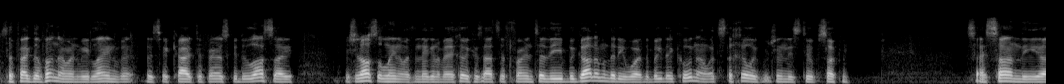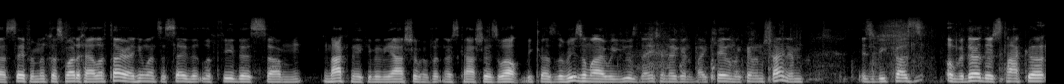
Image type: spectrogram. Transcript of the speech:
So, the fact of when we learn v'sekai teferes kedulasai, we should also lean it with the eichel because that's referring to the begadim that he wore, the big dekuna. What's the chilik between these two psukim? So I saw in the uh, Sefer Minchas Mordechai Alatara, he wants to say that lefi this um, makne can be miyashav of Footnotes Kasha as well, because the reason why we use the eichen by kelim and kelim shainim is because over there there's taka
